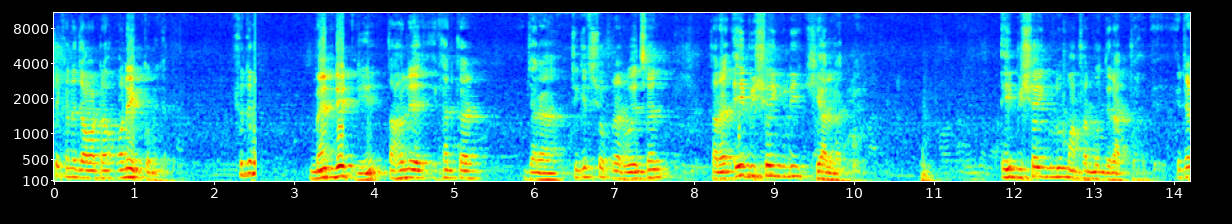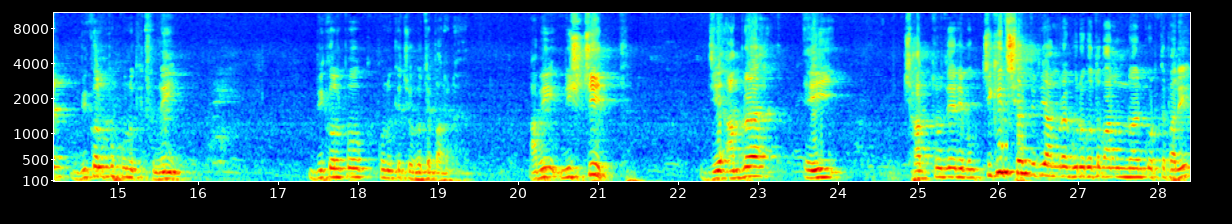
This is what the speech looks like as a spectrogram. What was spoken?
সেখানে যাওয়াটা অনেক কমে যাবে। শুধু ম্যান্ডেট নিয়ে, তাহলে এখানকার যারা চিকিৎসকরা রয়েছেন তারা এই বিষয়গুলি খেয়াল রাখবে। এই বিষয়গুলো মাথার মধ্যে রাখতে হবে। এটার বিকল্প কোনো কিছু নেই। বিকল্প কোনো কিছু হতে পারে না। আমি নিশ্চিত যে আমরা এই ছাত্রদের এবং চিকিৎসার যদি আমরা গুণগত মান উন্নয়ন করতে পারি,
